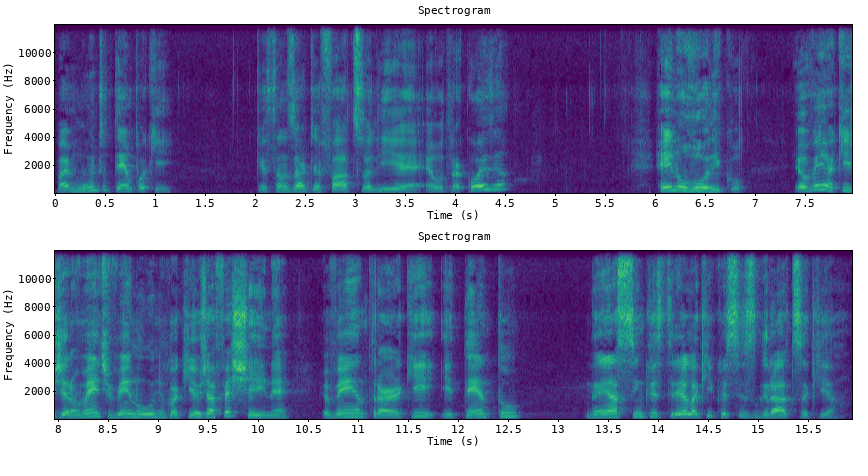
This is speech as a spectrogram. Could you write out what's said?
vai muito tempo aqui. Questão dos artefatos ali é, é outra coisa. Reino único. Eu venho aqui geralmente, venho no único aqui, eu já fechei, né? Eu venho entrar aqui e tento ganhar 5 estrelas aqui com esses grátis aqui, ó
